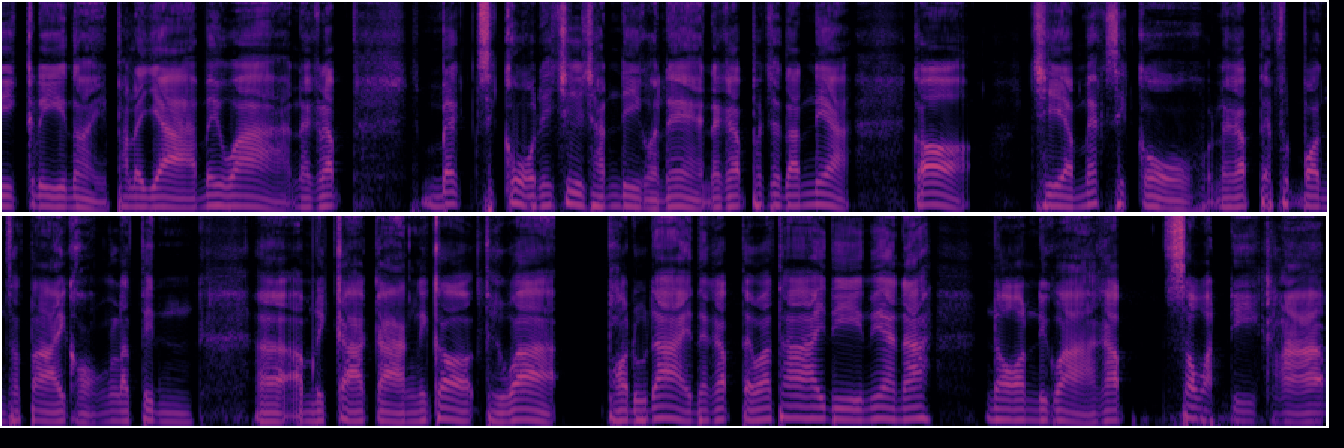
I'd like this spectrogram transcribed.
ดีกรีหน่อยภรรยาไม่ว่านะครับเม็กซิโกนี่ชื่อชั้นดีกว่าแน่นะครับเพราะฉะนั้นเนี่ยก็เชียร์เม็กซิโกนะครับแต่ฟุตบอลสไตล์ของละตินอเมริกากลางนี่ก็ถือว่าพอดูได้นะครับ แต่ว่าถ้าให้ดีเนี่ยนะนอนดีกว่าครับ สวัสดีครับ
